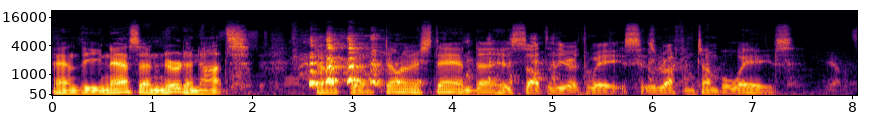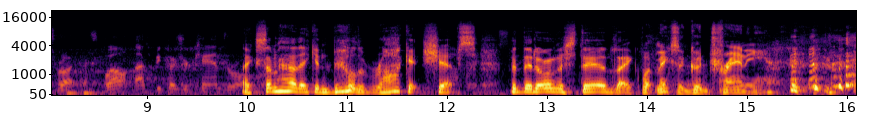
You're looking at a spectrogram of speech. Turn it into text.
and the NASA nerdonauts don't uh, don't understand uh, his salt of the earth ways, his rough and tumble ways. Well, that's because your are Like somehow they can build rocket ships, but they don't understand like what makes a good tranny.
